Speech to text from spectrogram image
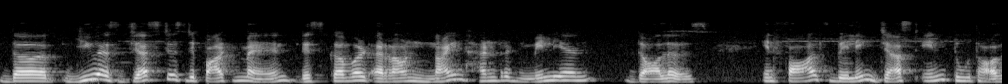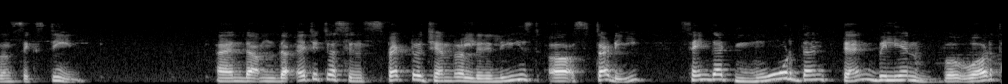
the US Justice Department discovered around 900 million dollars in false billing just in 2016. And um, the HHS Inspector General released a study saying that more than 10 billion worth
